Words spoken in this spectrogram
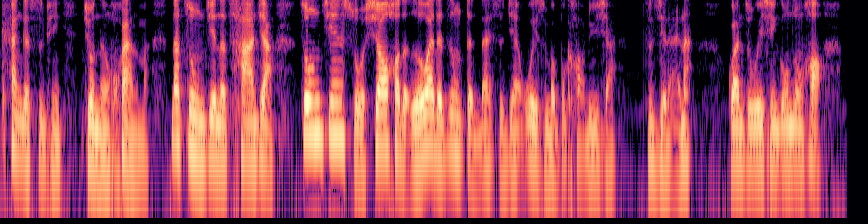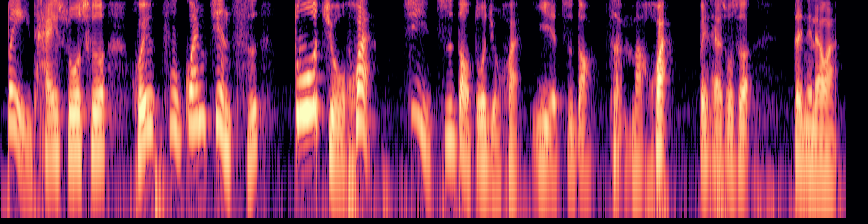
看个视频就能换了嘛？那中间的差价，中间所消耗的额外的这种等待时间，为什么不考虑一下自己来呢？关注微信公众号“备胎说车”，回复关键词“多久换”，既知道多久换，也知道怎么换。备胎说车，等你来玩。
